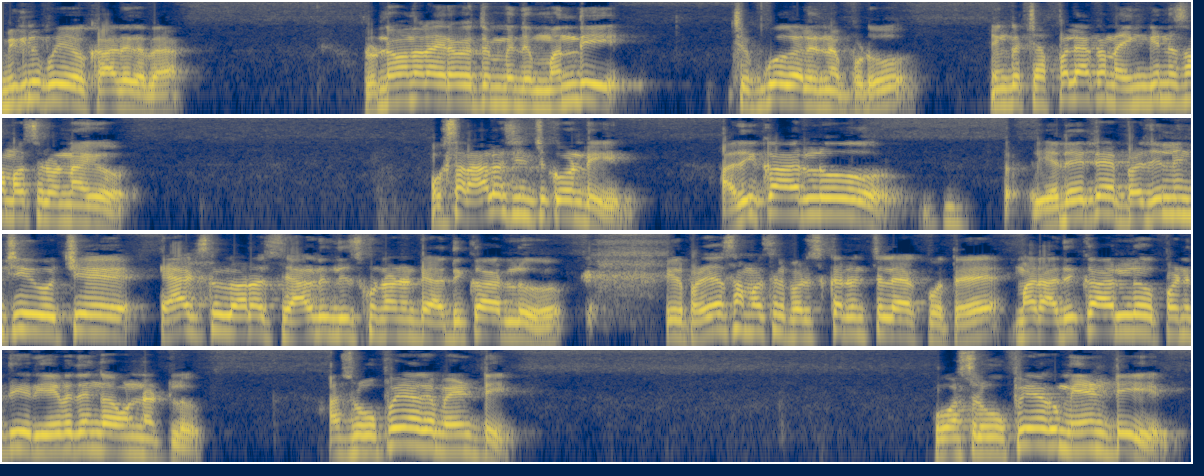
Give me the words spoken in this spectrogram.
మిగిలిపోయేవి కాదు కదా. రెండు వందల ఇరవై తొమ్మిది మంది చెప్పుకోగలిగినప్పుడు ఇంకా చెప్పలేకుండా ఇంకెన్ని సమస్యలు ఉన్నాయో ఒకసారి ఆలోచించుకోండి. అధికారులు ఏదైతే ప్రజల నుంచి వచ్చే ట్యాక్స్ల ద్వారా శాలరీ తీసుకుంటానంటే అధికారులు మీరు ప్రజా సమస్యలు పరిష్కరించలేకపోతే మరి అధికారులు పనితీరు ఏ విధంగా ఉన్నట్లు? అసలు ఉపయోగం ఏంటి? అసలు ఉపయోగం ఏంటి?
